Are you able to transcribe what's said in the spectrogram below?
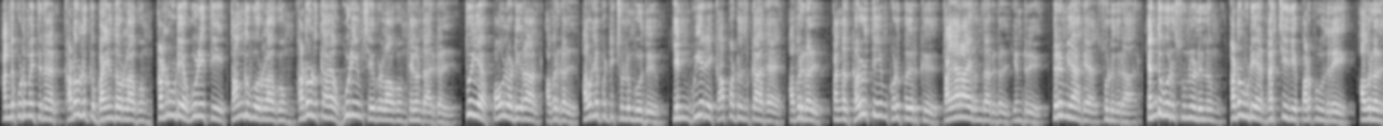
அந்த குடும்பத்தினர் கடவுளுக்கு பயந்தவர்களாகவும் கடவுளுடைய ஊழியத்தை தாங்குபவர்களாகவும் கடவுளுக்காக ஊழியம் செய்பவர்களாகவும் திகழ்ந்தார்கள். தூய பவுல் அடிகிறார் அவர்கள் அவர்களை பற்றி சொல்லும்போது என் உயிரை காப்பாற்றுவதற்காக அவர்கள் தங்கள் கழுத்தையும் கொடுப்பதற்கு தயாராயிருந்தார்கள் என்று பெருமையாக சொல்லுகிறார். எந்த ஒரு சூழ்நிலையிலும் கடவுளுடைய நற்செய்தியை பரப்புவதிலே அவர்கள்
